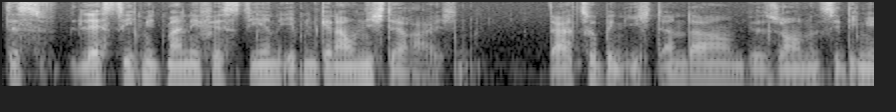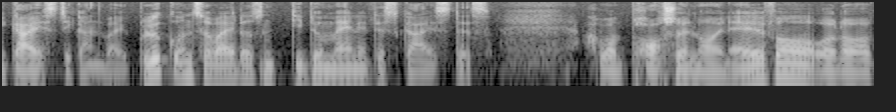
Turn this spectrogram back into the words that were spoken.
das lässt sich mit Manifestieren eben genau nicht erreichen. Dazu bin ich dann da und wir schauen uns die Dinge geistig an, weil Glück und so weiter sind die Domäne des Geistes. Aber ein Porsche 911er oder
